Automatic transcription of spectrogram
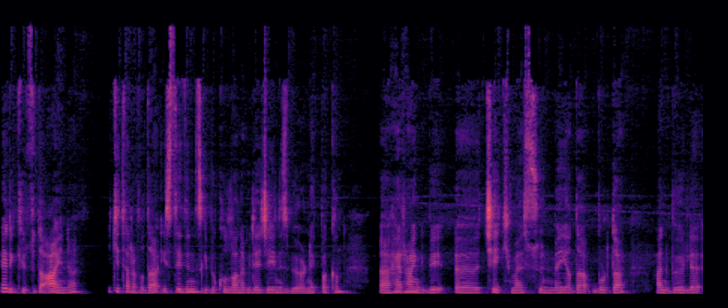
her iki yüzü de aynı iki tarafı da istediğiniz gibi kullanabileceğiniz bir örnek bakın e, herhangi bir e, çekme sünme ya da burada hani böyle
